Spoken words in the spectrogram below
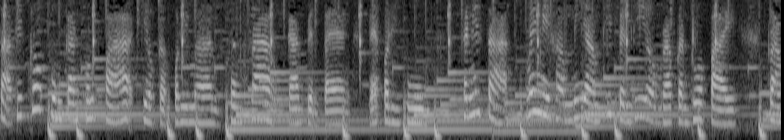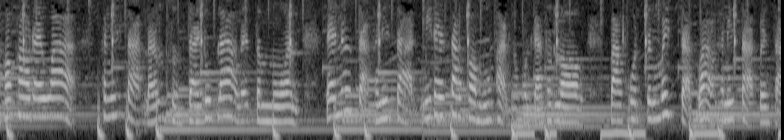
ศาสตร์ที่ครอบคลุมการค้นคว้าเกี่ยวกับปริมาณ โครงสร้าง การเปลี่ยนแปลง และปริภูมิ คณิตศาสตร์ไม่มีคำนิยามที่เป็นที่ยอมรับกันทั่วไป กล่าวคร่าวๆได้ว่าคณิตศาสตร์นั้นสนใจรูปร่างและจำนวน และเนื่องจากคณิตศาสตร์ไม่ได้สร้างความรู้ผ่านกระบวนการทดลอง บางคนจึงไม่จัดว่าคณิตศาสตร์เป็นสา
